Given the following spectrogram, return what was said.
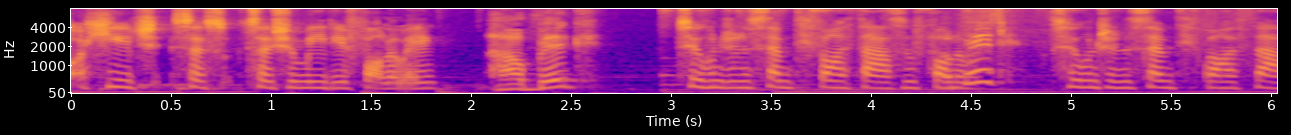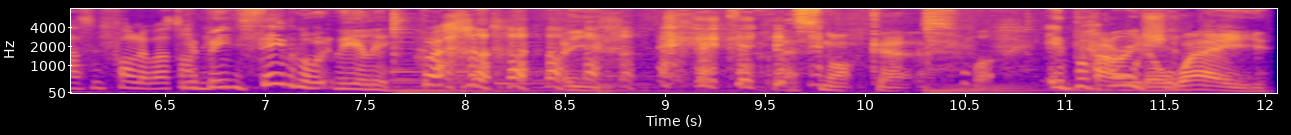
got a huge so- social media following, How big? 275,000 followers. big? 275,000 followers You've been Steven nearly. You- let's not get In carried away.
